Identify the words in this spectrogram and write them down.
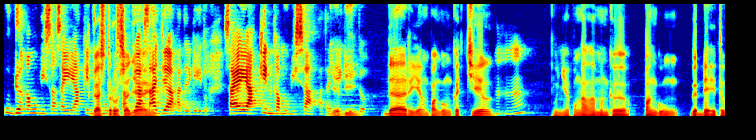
udah kamu bisa saya yakin Gas kamu terus bisa. aja gas ya. aja kata dia gitu. Saya yakin kamu bisa kata dia Jadi gitu. dari yang panggung kecil Mm-mm. punya pengalaman ke panggung gede itu,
